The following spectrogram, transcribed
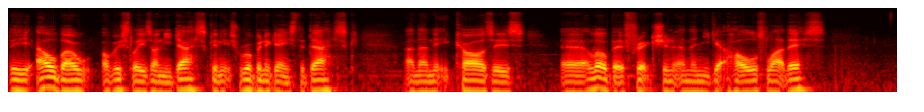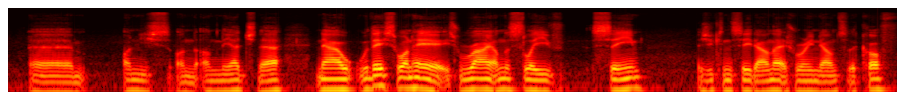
the elbow obviously is on your desk and it's rubbing against the desk, and then it causes uh, a little bit of friction, and then you get holes like this um, on your on on the edge there. Now with this one here, it's right on the sleeve seam, as you can see down there. It's running down to the cuff.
